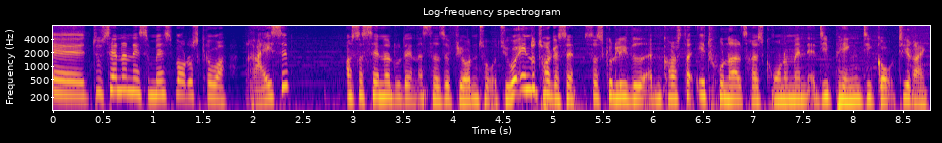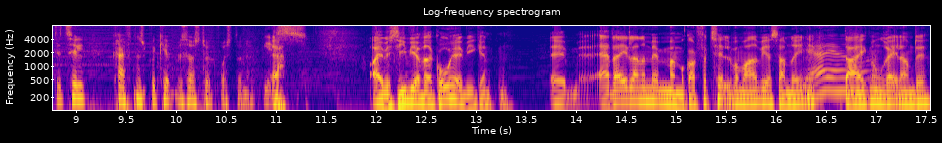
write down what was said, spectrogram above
Øh, du sender en sms, hvor du skriver rejse, og så sender du den afsted til 1422. Og inden du trykker send, så skal du lige vide, at den koster 150 kroner, men at de penge, de går direkte til kræftens bekæmpelse og støtbrysterne. Yes. Og jeg vil sige, at vi har været gode her i weekenden. Øh, er der et eller andet med, man må godt fortælle, hvor meget vi har samlet ind? Ja, ja, der er ja. ikke nogen regler om det.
